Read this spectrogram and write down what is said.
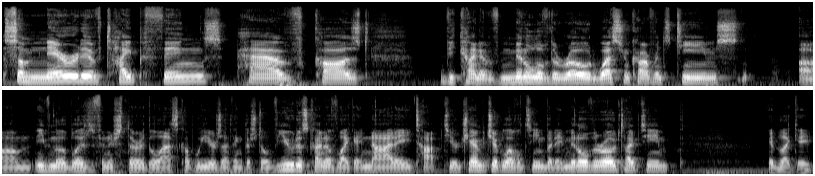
some narrative type things have caused the kind of middle of the road Western Conference teams, um, even though the Blazers finished third the last couple years, I think they're still viewed as kind of like a not a top tier championship level team, but a middle of the road type team like a,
